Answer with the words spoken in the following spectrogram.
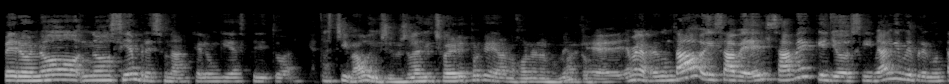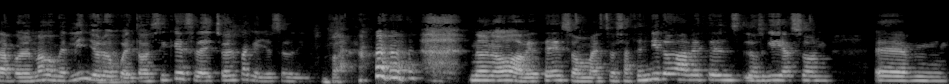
pero no, no siempre es un ángel, un guía espiritual. Estás chivado y si no se lo ha dicho él es porque a lo mejor no era el momento. Porque ella me lo ha preguntado y sabe, él sabe que yo, si alguien me pregunta por el mago Merlín, yo lo Ah. cuento, así que se lo ha dicho él para que yo se lo diga. Vale. No, no, a veces son maestros ascendidos, a veces los guías son eh,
